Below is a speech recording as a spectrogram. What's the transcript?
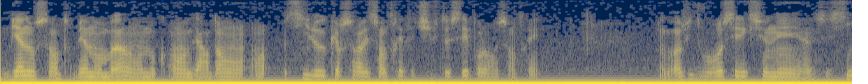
bien au centre, bien en bas, hein. donc en gardant si le curseur est centré, faites Shift C pour le recentrer. Donc ensuite vous resélectionnez euh, ceci,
